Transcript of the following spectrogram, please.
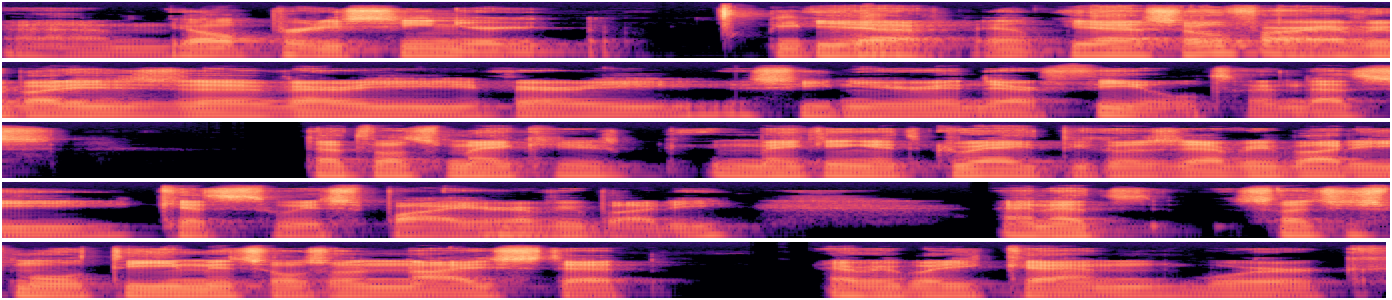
um, you're all pretty senior people. Yeah, yeah. yeah so far, everybody's uh, very very senior in their field, and that's that was making making it great because everybody gets to inspire mm-hmm. everybody and at such a small team it's also nice that everybody can work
